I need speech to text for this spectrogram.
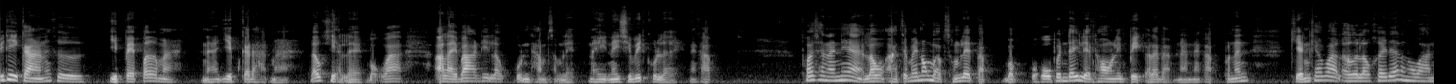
วิธีการก็คือหยิบเปเปอร์มานะหยิบกระดาษมา แล้วเขียนเลยบอกว่าอะไรบ้างที่เราคุณทำสำเร็จในในชีวิตคุณเลยนะครับ เพราะฉะนั้นเนี่ยเราอาจจะไม่ต้องแบบสำเร็จแบบแบบโอ้โหเป็นได้เหรียญทองโอลิมปิกอะไรแบบนั้นนะครับ เพราะนั้นเขียนแค่ว่าเออเราเคยได้รางวัล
